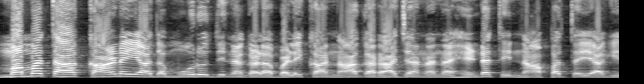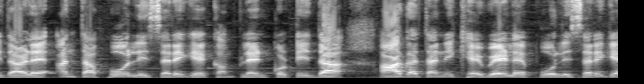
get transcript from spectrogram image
ಮಮತಾ ಕಾಣೆಯಾದ ಮೂರು ದಿನಗಳ ಬಳಿಕ ನಾಗರಾಜ ನನ್ನ ಹೆಂಡತಿ ನಾಪತ್ತೆಯಾಗಿದ್ದಾಳೆ ಅಂತ ಪೊಲೀಸರಿಗೆ ಕಂಪ್ಲೇಂಟ್ ಕೊಟ್ಟಿದ್ದ. ಆಗ ತನಿಖೆ ವೇಳೆ ಪೊಲೀಸರಿಗೆ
